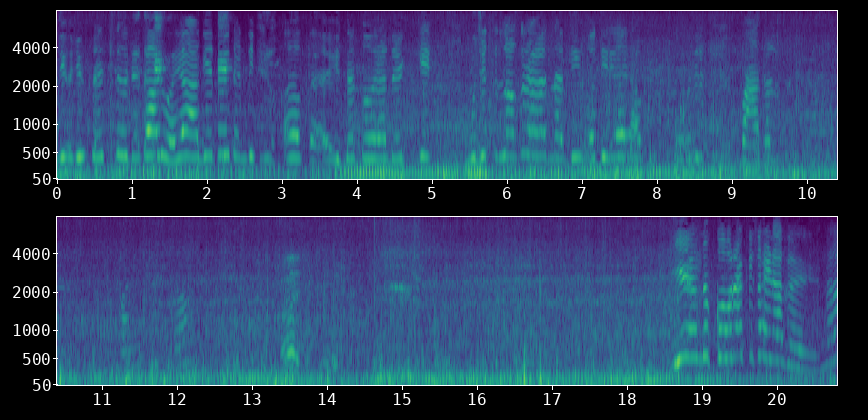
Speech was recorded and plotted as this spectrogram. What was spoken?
है और भैया आगे इतनी ठंडी इतना कोहरा देख के मुझे तो लग रहा है नदी वदी है यहाँ पे कोहरे बादल ये हम लोग कोहरा की साइड आ गए ना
